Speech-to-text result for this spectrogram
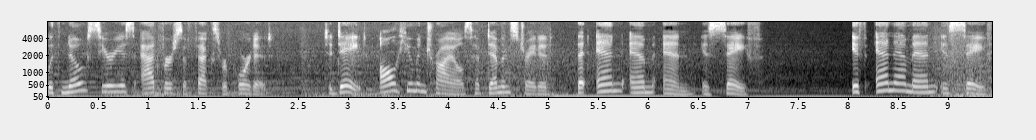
with no serious adverse effects reported. To date, all human trials have demonstrated that NMN is safe. If NMN is safe,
